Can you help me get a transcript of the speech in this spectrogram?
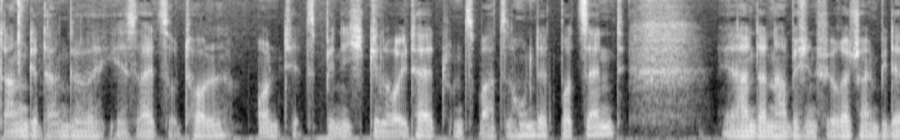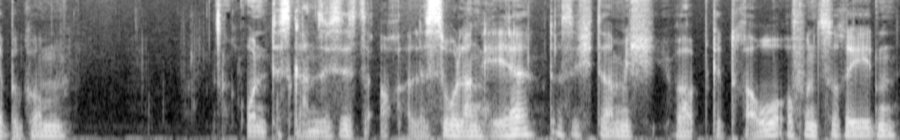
Danke, danke, ihr seid so toll. Und jetzt bin ich geläutert und zwar zu 100 Prozent. Ja, und dann habe ich einen Führerschein wieder bekommen. Und das Ganze ist jetzt auch alles so lang her, dass ich da mich überhaupt getraue, offen zu reden.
